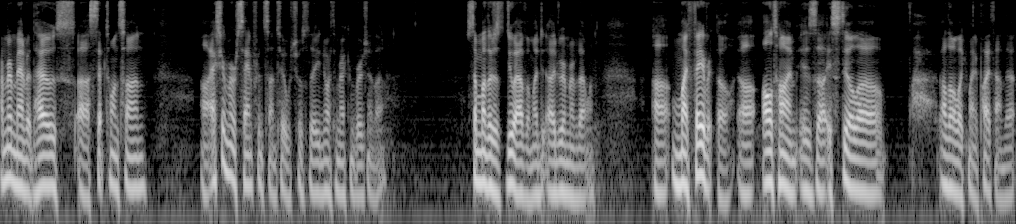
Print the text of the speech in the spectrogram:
I remember Man About the House, uh, Steptoe Son. Uh, I actually remember Sanford Son too, which was the North American version of that. Some others do have them. I do, I do remember that one. Uh, my favorite though, uh, all time is uh, is still, although I like Monty Python, that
